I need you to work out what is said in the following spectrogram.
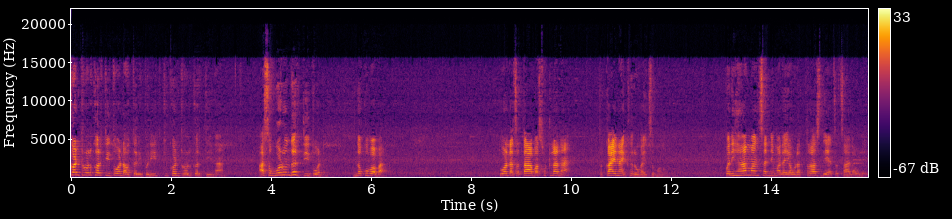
कंट्रोल करते तोंडाव तरी पण इतकी कंट्रोल करते ना. असं ओढून धरते तोंड. नको बाबा. तोंडाचा ताबा सुटला ना तर काय नाही खरं व्हायचं म्हणून. पण ह्या माणसांनी मला एवढा त्रास द्यायचा चालवलाय.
